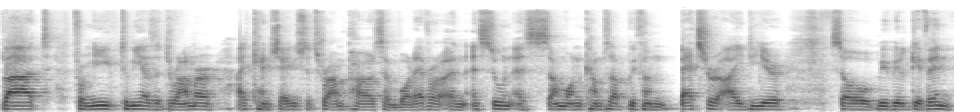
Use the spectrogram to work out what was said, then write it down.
But for me to me as a drummer i can change the drum parts and whatever. And as soon as someone comes up with a better idea so we will give in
